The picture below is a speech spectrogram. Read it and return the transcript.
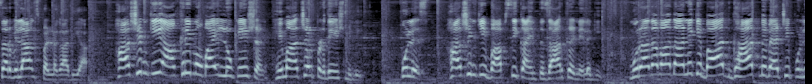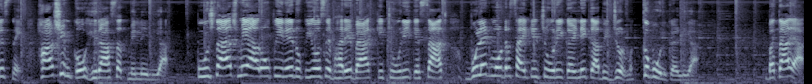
सर्विलांस पर लगा दिया। हाशिम की आखिरी मोबाइल लोकेशन हिमाचल प्रदेश मिली। पुलिस हाशिम की वापसी का इंतज़ार करने लगी। मुरादाबाद आने के बाद घात में बैठी पुलिस ने हाशिम को हिरासत में ले लिया। पूछताछ में आरोपी ने रुपयों से भरे बैग की चोरी के साथ बुलेट मोटरसाइकिल चोरी करने का भी जुर्म कबूल कर लिया। बताया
